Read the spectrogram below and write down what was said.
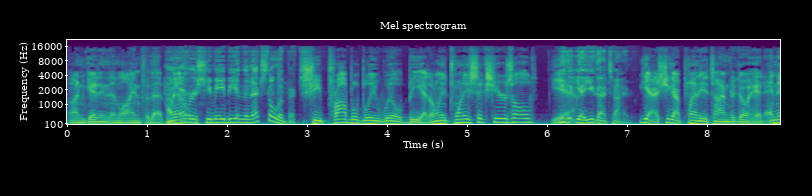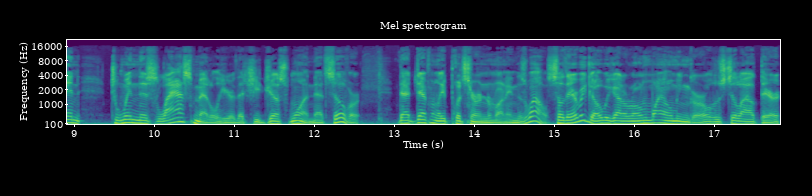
on getting in line for that medal. However, she may be in the next Olympics. she probably will be at only 26 years old. Yeah. got- yeah, you got time. Yeah, she got plenty of time to go ahead. And then to win this last medal here that she just won, that silver, that definitely puts her in the running as well. So there we go. We got our own Wyoming girl who's still out there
